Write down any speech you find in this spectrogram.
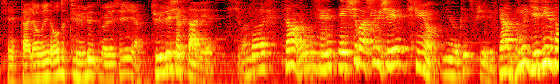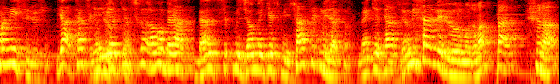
Şeftali olayı o da tüylü böyle şey ya. Tüylü şeftaliye. tiki var. Var. Tamam, senin ekşi başka bir şeye tikin yok. Yok hiçbir şey yok. Yani bunu yediğin zaman ne hissediyorsun? Yerken sıkıntı yok. Yerken sıkı ama ben Ya. ben sıkmayacağım ben kesmeyeceğim. Sen sıkmayacaksın. Ben Yani kesmeyeceğim. misal veriyorum o zaman. Ben şuna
